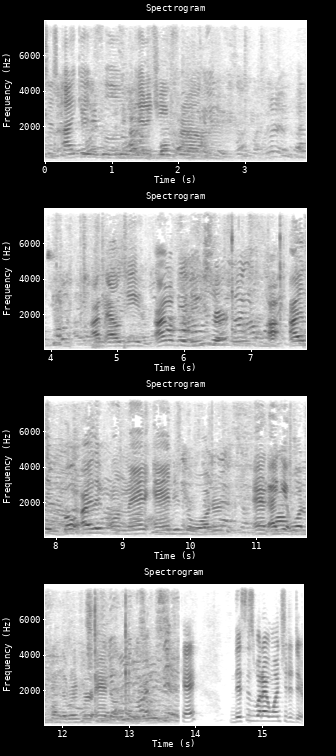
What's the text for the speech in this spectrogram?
Since I get food energy from. I'm Algae. I'm a producer. I, I live both. I live on land and in the water, and I get water from the river and other places. Okay. This is what I want you to do.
